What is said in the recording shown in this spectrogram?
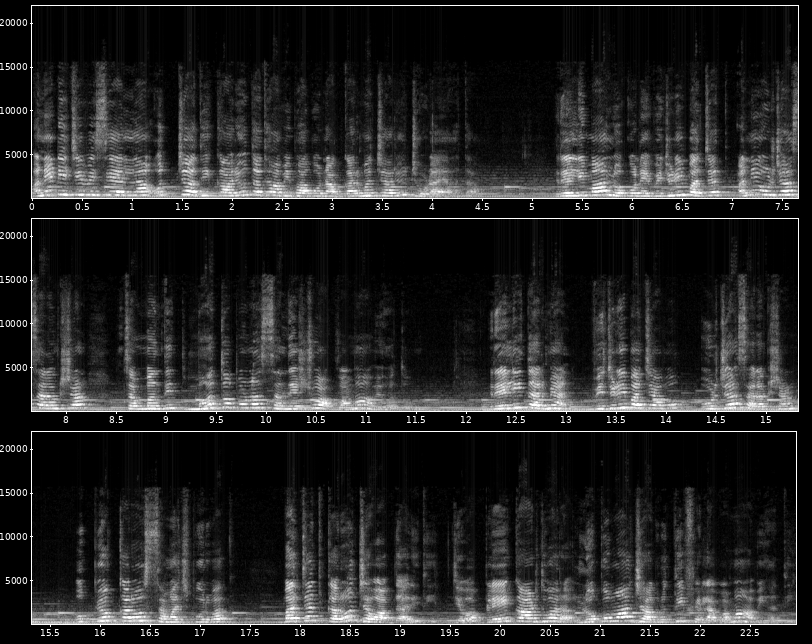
અને ડીજીવીસીએલના ઉચ્ચ અધિકારીઓ તથા વિભાગોના કર્મચારીઓ જોડાયા હતા. રેલીમાં લોકોને વીજળી, બચત અને ઊર્જા સંરક્ષણ સંબંધિત મહત્વપૂર્ણ સંદેશો આપવામાં આવ્યો હતો. રેલી દરમિયાન વીજળી બચાવો, ઊર્જા સંરક્ષણ, ઉપયોગ કરો સમજપૂર્વક બચત કરો જવાબદારીથી, જેવા પ્લે કાર્ડ દ્વારા લોકોમાં જાગૃતિ ફેલાવવામાં આવી હતી.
